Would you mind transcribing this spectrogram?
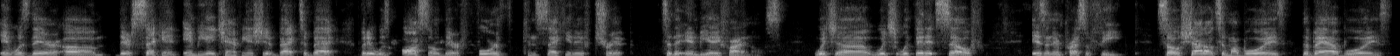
it was their um, their second NBA championship back to back, but it was also their fourth consecutive trip to the NBA Finals, which uh, which within itself is an impressive feat. So shout out to my boys, the Bad Boys,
